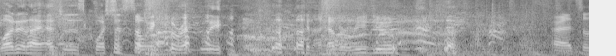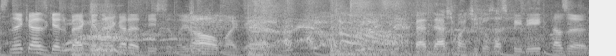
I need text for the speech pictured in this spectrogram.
Why did I answer this question so incorrectly? Can I have a redo? Alright, so Snake Eyez getting back in there. Got a decent lead. Oh my god. Bad dash punch equals SPD. That was a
